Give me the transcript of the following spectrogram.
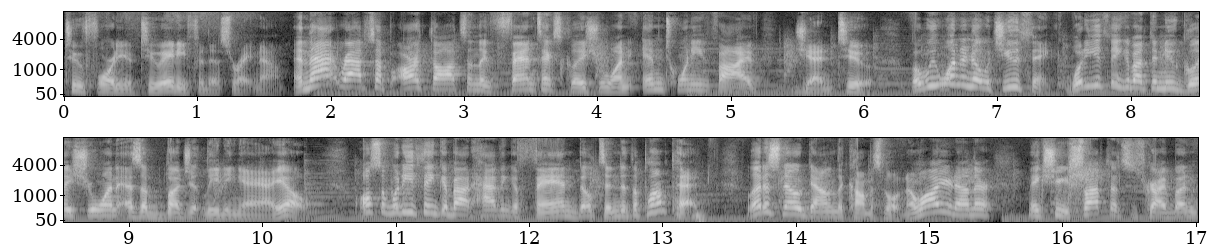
240 or 280 for this right now. And that wraps up our thoughts on the Phanteks Glacier 1 M25 Gen 2. But we want to know what you think. What do you think about the new Glacier 1 as a budget leading AIO? Also, what do you think about having a fan built into the pump head? Let us know down in the comments below. Now, while you're down there, make sure you slap that subscribe button,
